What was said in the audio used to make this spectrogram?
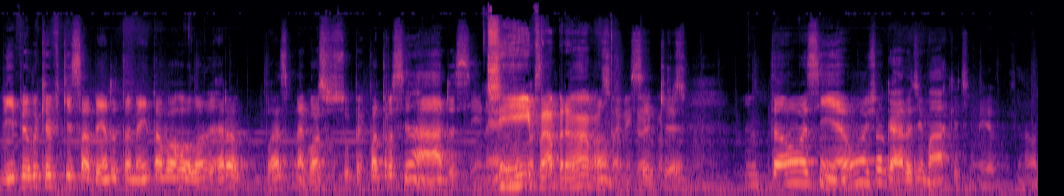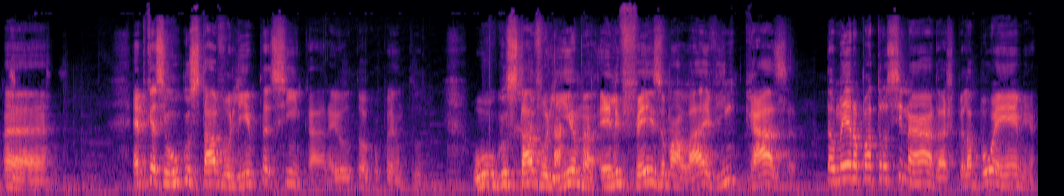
E pelo que eu fiquei sabendo também tava rolando, era quase um negócio super patrocinado, assim, né? Sim, Um foi a Brahma, se não sei o quê. Então, assim, é uma jogada de marketing mesmo, no final das É. contas. É porque assim, o Gustavo Lima, tá- sim, cara, eu tô acompanhando tudo. O Gustavo Lima, ele fez uma live em casa. Também era patrocinado, acho, pela Boêmia.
